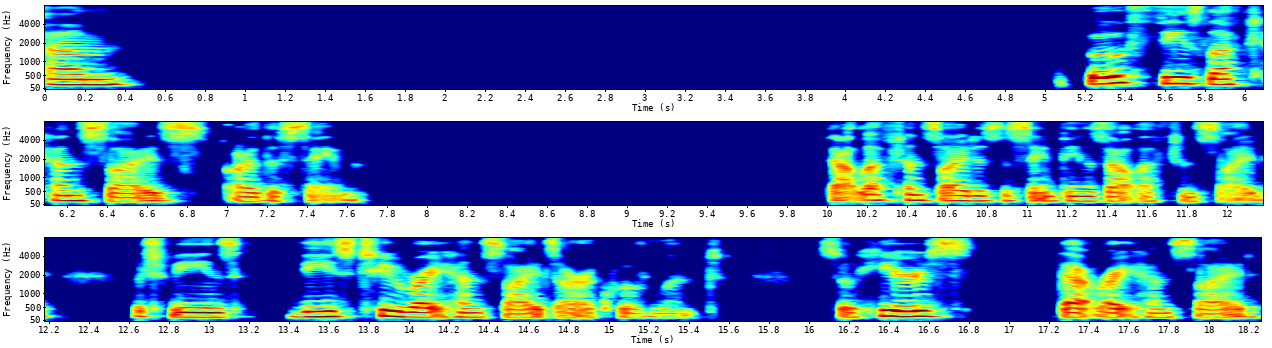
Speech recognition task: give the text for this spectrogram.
Um, Both these left-hand sides are the same. That left-hand side is the same thing as that left-hand side, which means these two right-hand sides are equivalent. So here's that right-hand side,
